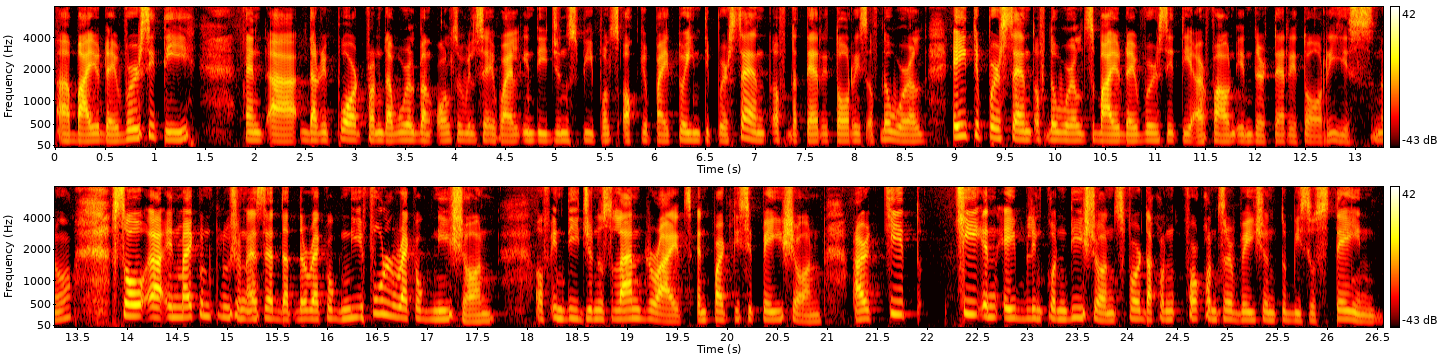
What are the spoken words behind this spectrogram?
uh, biodiversity and uh, the report from the World Bank also will say while indigenous peoples occupy 20% of the territories of the world, 80% of the world's biodiversity are found in their territories. No? So, uh, in my conclusion, I said that the recogni- full recognition of indigenous land rights and participation are key key enabling conditions for the con- for conservation to be sustained.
